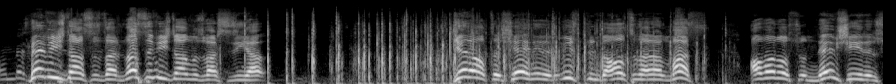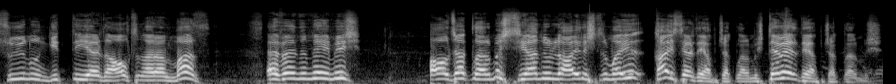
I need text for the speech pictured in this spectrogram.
Be vicdansızlar nasıl vicdanınız var sizin ya? Yeraltı şehrinin üstünde altın aranmaz. Avanos'un Nevşehir'in suyunun gittiği yerde altın aranmaz. Efendim neymiş? Alacaklarmış siyanürle ayrıştırmayı Kayseri'de yapacaklarmış. Develi'de yapacaklarmış.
